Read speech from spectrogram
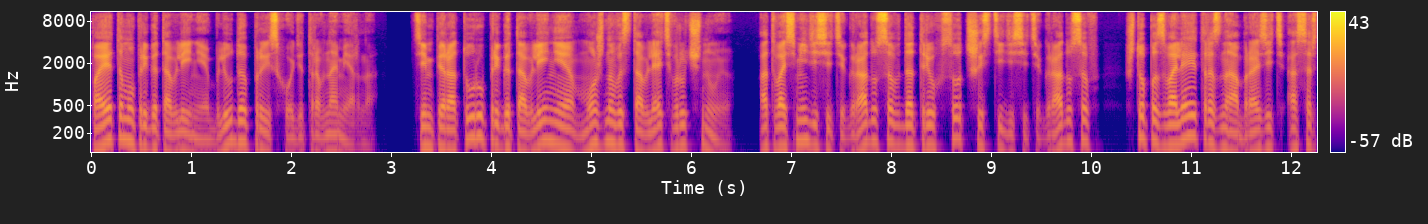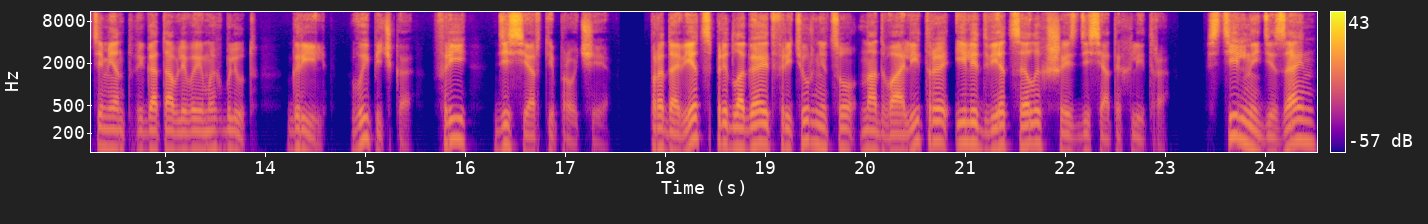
поэтому приготовление блюда происходит равномерно. Температуру приготовления можно выставлять вручную, от 80 градусов до 360 градусов, что позволяет разнообразить ассортимент приготавливаемых блюд, гриль, выпечка, фри, десерт и прочее. Продавец предлагает фритюрницу на 2 литра или 2,6 литра. Стильный дизайн,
